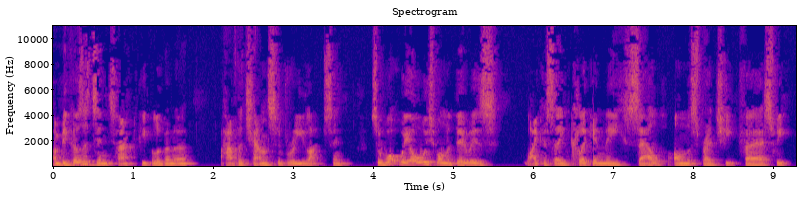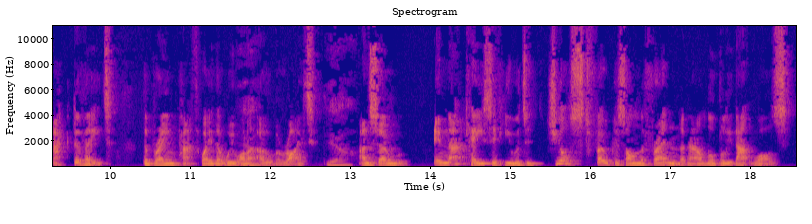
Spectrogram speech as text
And because it's intact, people are going to have the chance of relapsing. So what we always want to do is, like I say, click in the cell on the spreadsheet first. We activate the brain pathway that we want yeah. to overwrite. Yeah. And so in that case, if you were to just focus on the friend and how lovely that was,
